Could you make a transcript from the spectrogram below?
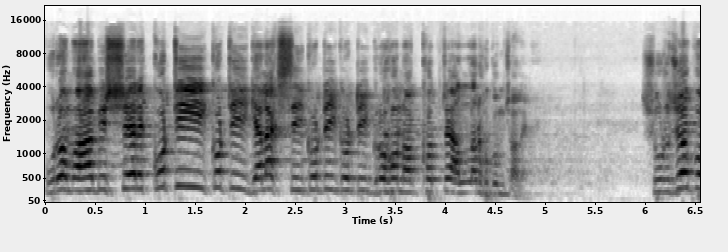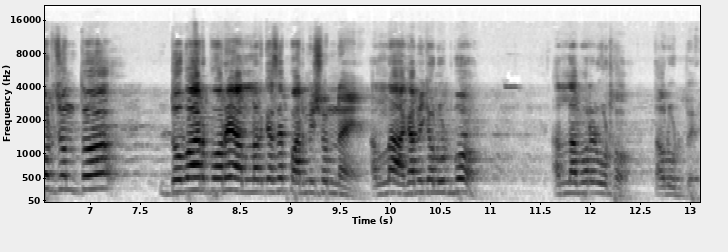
পুরো মহাবিশ্বের কোটি কোটি গ্যালাক্সি, কোটি কোটি গ্রহ নক্ষত্রে আল্লাহর হুকুম চলে। সূর্য পর্যন্ত ডোবার পরে আল্লাহর কাছে পারমিশন নেয়। আল্লাহ আগামীকাল উঠবো? আল্লাহ বলেন, ওঠো, তাহলে উঠবে।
